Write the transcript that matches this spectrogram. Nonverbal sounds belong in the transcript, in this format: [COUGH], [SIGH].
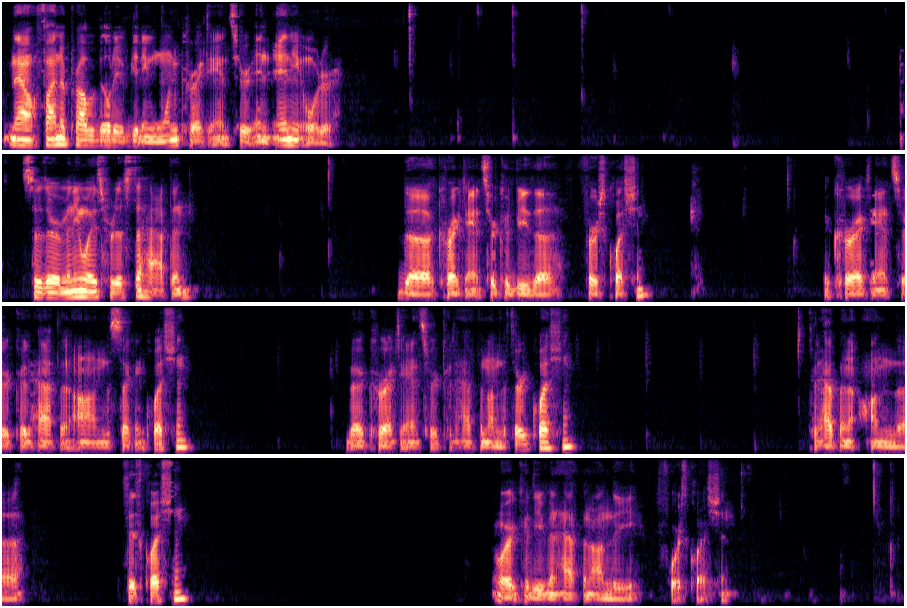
Now find the probability of getting one correct answer in any order. So there are many ways for this to happen. The correct answer could be the first question. The correct answer could happen on the second question. The correct answer could happen on the third question. Could happen on the fifth question. Or it could even happen on the fourth question.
